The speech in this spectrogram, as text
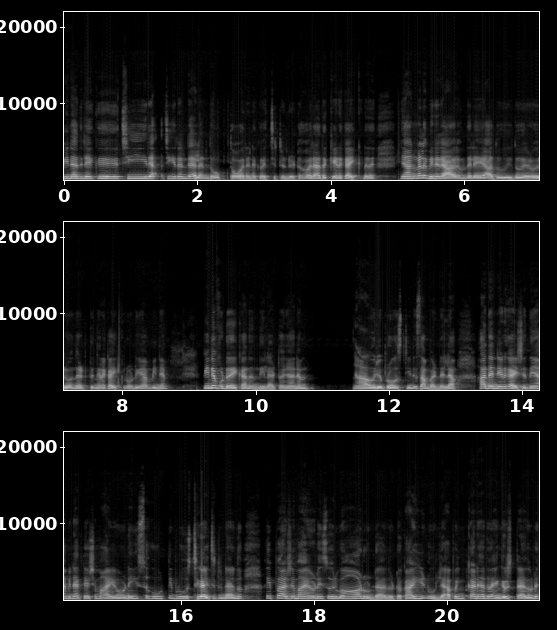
പിന്നെ അതിലേക്ക് ചീര ചീരന്റെ ഇല എന്തോ തോരനൊക്കെ വെച്ചിട്ടുണ്ട് കേട്ടോ. അവരതൊക്കെയാണ് കഴിക്കുന്നത് ഞങ്ങൾ പിന്നെ രാവിലെ മുതലേ അതും ഇതും ഓരോന്ന് എടുത്ത് ഇങ്ങനെ കഴിക്കണോണ്ട് ഞാൻ പിന്നെ പിന്നെ ഫുഡ് കഴിക്കാൻ നിന്നില്ല കേട്ടോ. ഞാനും ആ ഒരു ബ്രോസ്റ്റിന്റെ സംഭവം അത് തന്നെയാണ് കഴിച്ചത്. ഞാൻ പിന്നെ അത്യാവശ്യം മയോണൈസ് കൂട്ടി ബ്രോസ്റ്റ് കഴിച്ചിട്ടുണ്ടായിരുന്നു. ഇപ്രാവശ്യം മയോണൈസ് ഒരുപാട് ഉണ്ടായിരുന്നു കേട്ടോ. കഴിയണില്ല. അപ്പോൾ എനിക്കാണെങ്കിൽ അത് ഭയങ്കര ഇഷ്ടമായതുകൊണ്ട്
